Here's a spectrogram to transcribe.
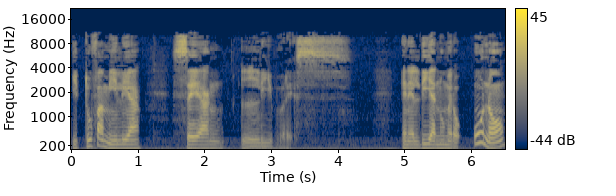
y tu familia sean libres. En el día número uno,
